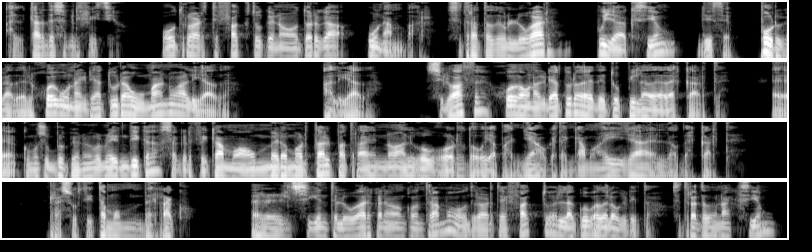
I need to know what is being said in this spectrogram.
altar de sacrificio, otro artefacto que nos otorga un ámbar. Se trata de un lugar cuya acción dice purga del juego una criatura humano aliada. Aliada. Si lo hace, juega una criatura desde tu pila de descarte. Eh, como su propio nombre indica, sacrificamos a un mero mortal para traernos algo gordo y apañado que tengamos ahí ya en los descartes. Resucitamos un berraco. El siguiente lugar que nos encontramos, otro artefacto, es la cueva de los gritos. Se trata de una acción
